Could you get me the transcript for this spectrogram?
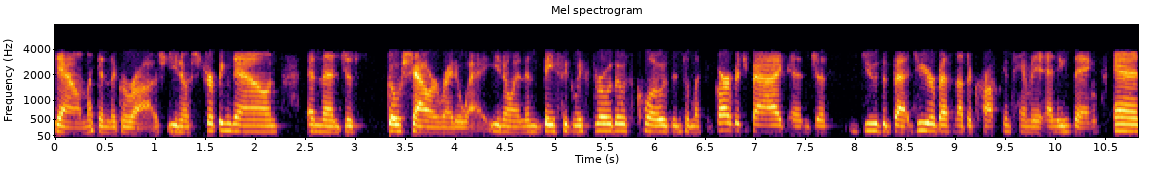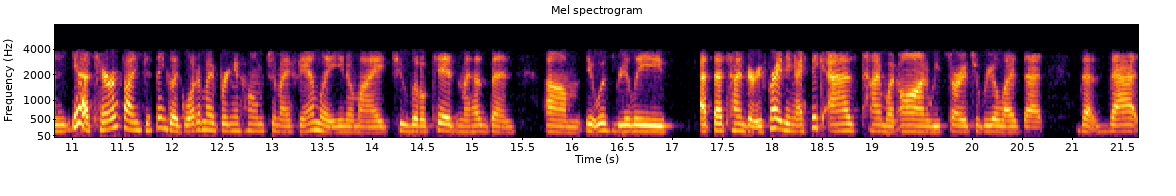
down like in the garage you know stripping down and then just go shower right away you know and then basically throw those clothes into like a garbage bag and just do the best do your best not to cross contaminate anything. And yeah terrifying to think like what am i bringing home to my family you know my two little kids my husband? Um it was really at that time very frightening. I think as time went on we started to realize that that that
